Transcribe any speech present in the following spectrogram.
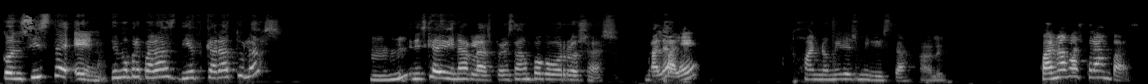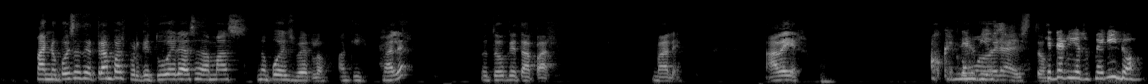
consiste en, tengo preparadas 10 carátulas, tenéis que adivinarlas, pero están un poco borrosas, ¿vale? ¿Vale? Juan, no mires mi lista. Vale. Juan, no hagas trampas. Juan, no puedes hacer trampas porque tú eras además, no puedes verlo aquí, ¿vale? Lo tengo que tapar. Vale. A ver, Oh, qué ¿cómo nervios. era esto? Qué nervios, Merino.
